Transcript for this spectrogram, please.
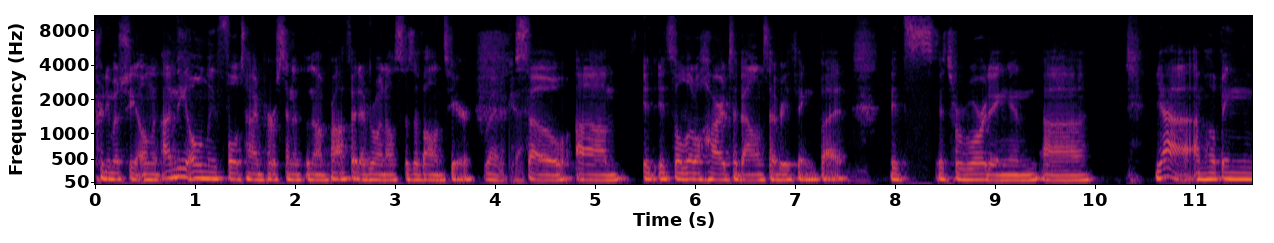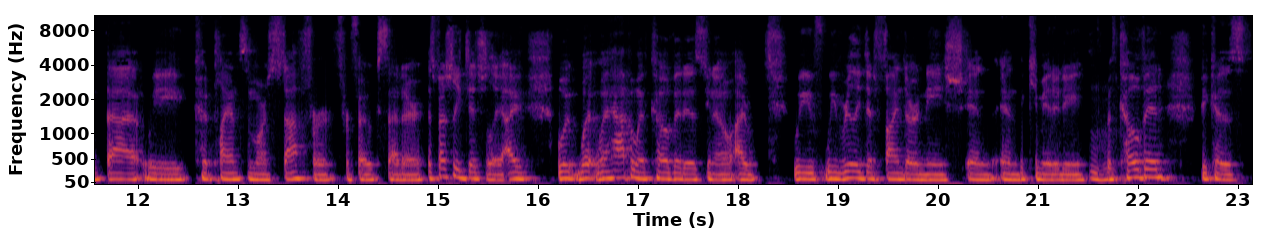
pretty much the only i'm the only full-time person at the nonprofit. Everyone else is a volunteer. Right okay. so um, it, it's a little hard to balance everything but it's it's rewarding and uh, yeah, I'm hoping that we could plan some more stuff for for folks that are especially digitally. I what what happened with COVID is you know I we we really did find our niche in in the community mm-hmm. with COVID because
